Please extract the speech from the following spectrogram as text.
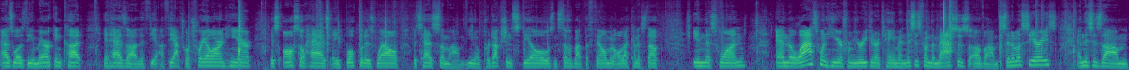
as well as the American cut. It has uh, the, the theatrical trailer in here. This also has a booklet as well, which has some, um, you know, production stills and stuff about the film and all that kind of stuff in this one. And the last one here from Eureka Entertainment, this is from the Masters of um, Cinema series, and this is um,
